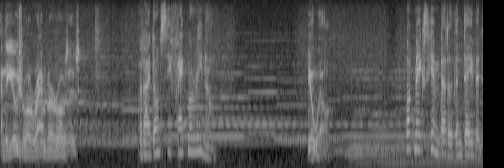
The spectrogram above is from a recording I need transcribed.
And the usual rambler roses. But I don't see Frank Marino. You will. What makes him better than David?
